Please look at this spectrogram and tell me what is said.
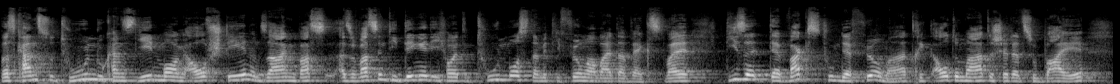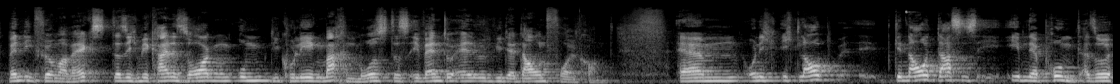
was kannst du tun? Du kannst jeden Morgen aufstehen und sagen, was, also was sind die Dinge, die ich heute tun muss, damit die Firma weiter wächst? Weil diese, der Wachstum der Firma trägt automatisch ja dazu bei, wenn die Firma wächst, dass ich mir keine Sorgen um die Kollegen machen muss, dass eventuell irgendwie der Downfall kommt. Ähm, und ich, ich glaube, genau das ist eben der Punkt. Also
